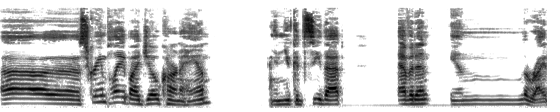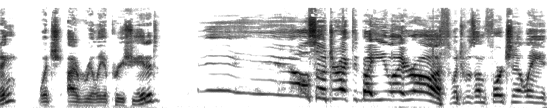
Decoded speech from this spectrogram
Uh, screenplay by Joe Carnahan, and you could see that evident in the writing, which I really appreciated. Also directed by Eli Roth, which was unfortunately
